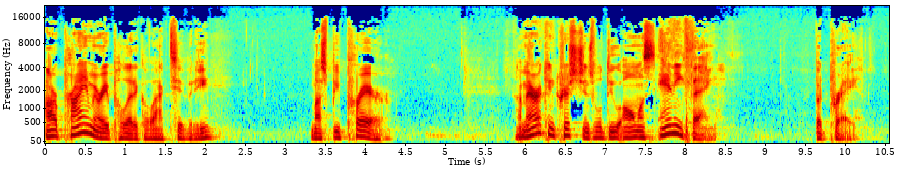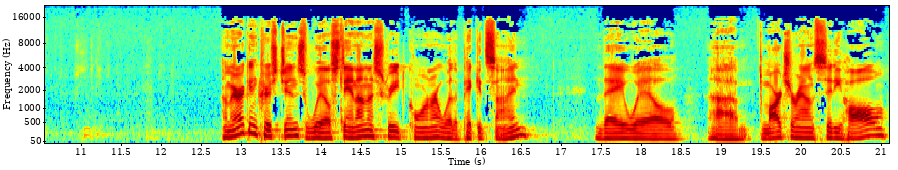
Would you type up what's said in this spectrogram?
our primary political activity must be prayer. American Christians will do almost anything but pray. American Christians will stand on a street corner with a picket sign. They will um, march around City Hall.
